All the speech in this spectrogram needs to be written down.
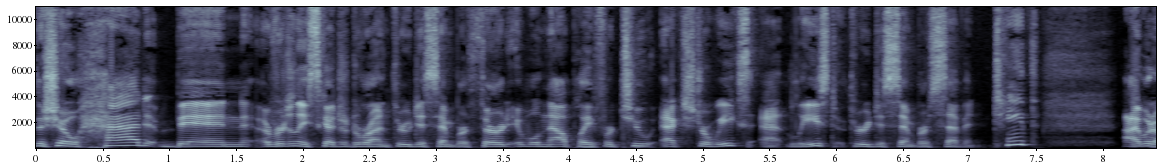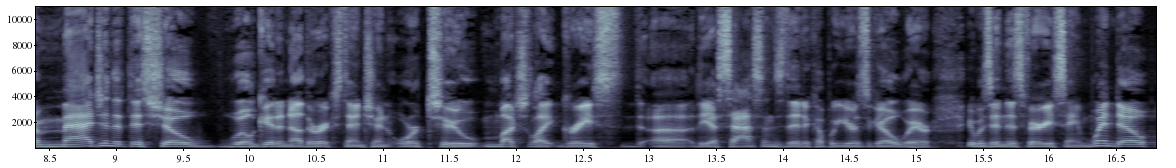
The show had been originally scheduled to run through December 3rd. It will now play for two extra weeks, at least through December 17th. I would imagine that this show will get another extension or two, much like Grace, uh, the Assassins did a couple years ago, where it was in this very same window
